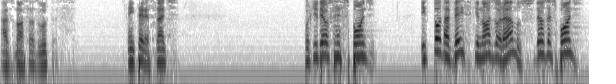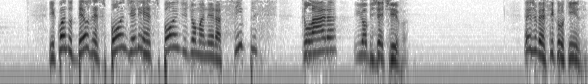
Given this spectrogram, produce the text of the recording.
as nossas lutas. É interessante, porque Deus responde. E toda vez que nós oramos, Deus responde. E quando Deus responde, Ele responde de uma maneira simples, clara e objetiva. Veja o versículo 15.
